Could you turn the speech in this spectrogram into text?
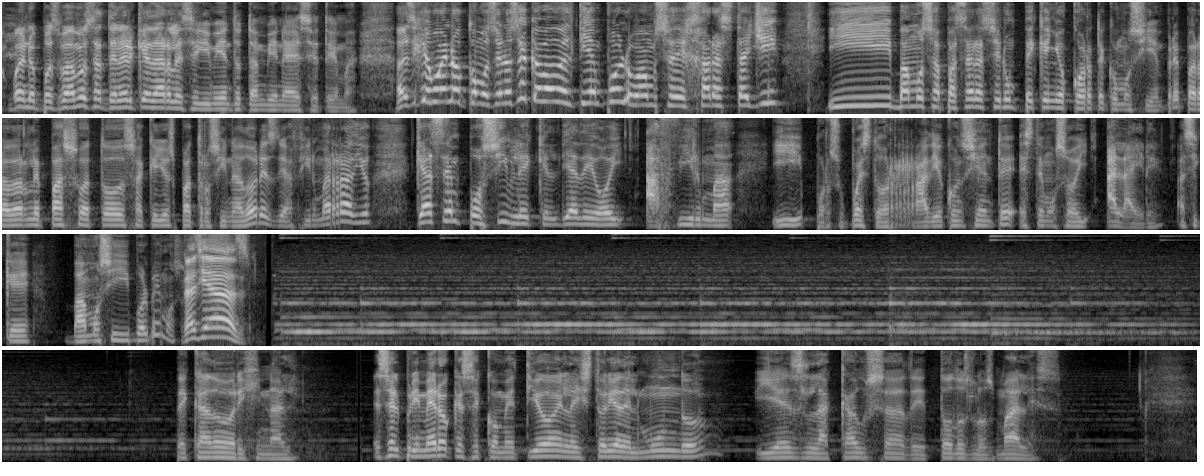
Bueno, pues vamos a tener que darle seguimiento también a ese tema. Así que bueno, como se nos ha acabado el tiempo, lo vamos a dejar hasta allí y vamos a pasar a hacer un pequeño corte como siempre para darle paso a todos aquellos patrocinadores de Afirma Radio que hacen posible que el día de hoy Afirma y por supuesto Radio Consciente estemos hoy al aire. Así que vamos y volvemos. Gracias. Pecado original. Es el primero que se cometió en la historia del mundo y es la causa de todos los males.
